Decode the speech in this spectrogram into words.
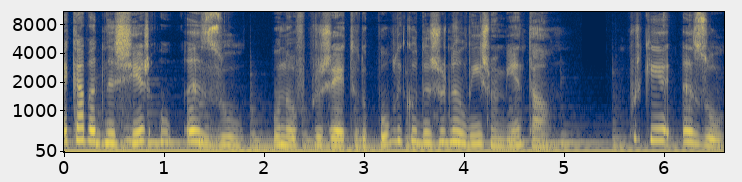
acaba de nascer o Azul, o novo projeto do público de jornalismo ambiental. Porquê Azul?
